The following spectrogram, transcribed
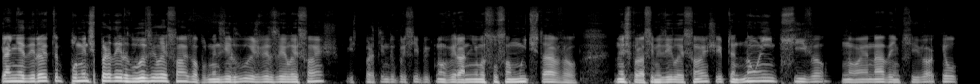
ganha a pelo menos perder duas eleições, ou pelo menos ir duas vezes a eleições, isto partindo do princípio que não virá nenhuma solução muito estável nas próximas eleições, e portanto não é impossível, não é nada impossível que ele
